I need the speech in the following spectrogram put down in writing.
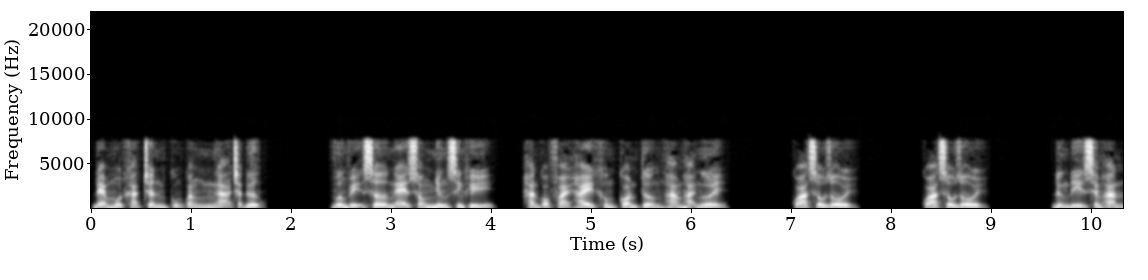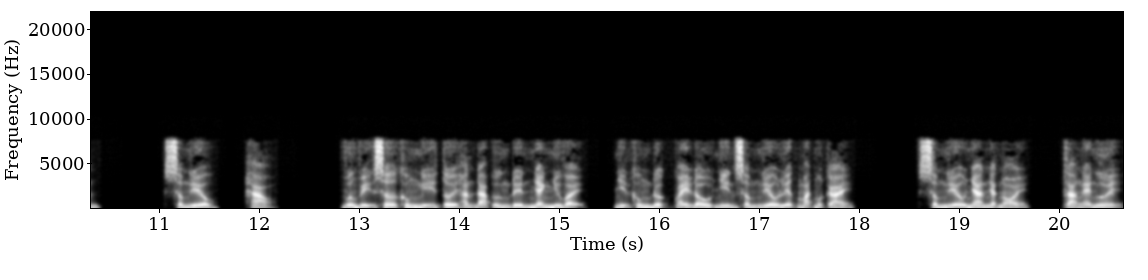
đem một khát chân cũng quăng ngã chặt đứt. Vương vị sơ nghe xong nhưng sinh khí, hắn có phải hay không còn tưởng hãm hại ngươi. Quá xấu rồi. Quá xấu rồi. Đừng đi xem hắn. Sầm liêu, hảo. Vương vị sơ không nghĩ tới hắn đáp ứng đến nhanh như vậy, nhịn không được quay đầu nhìn sầm liêu liếc mắt một cái. Sầm liêu nhàn nhạt nói, ta nghe ngươi.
